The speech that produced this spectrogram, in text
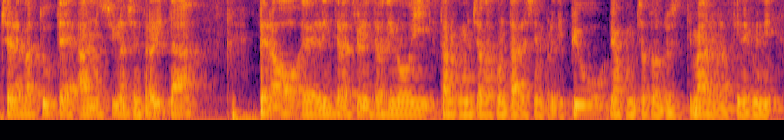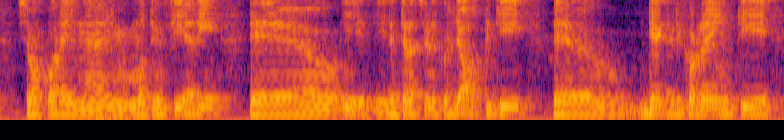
Cioè le battute hanno sì una centralità, però eh, le interazioni tra di noi stanno cominciando a contare sempre di più. Abbiamo cominciato da due settimane alla fine, quindi siamo ancora in, in- molto in fieri. eh, le interazioni con gli ospiti, eh, gag ricorrenti,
